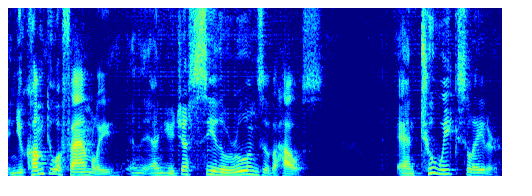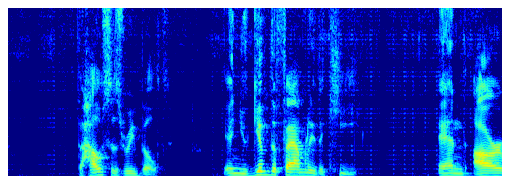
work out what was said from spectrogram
And you come to a family and, and you just see the ruins of the house. And two weeks later, the house is rebuilt. And you give the family the key and our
